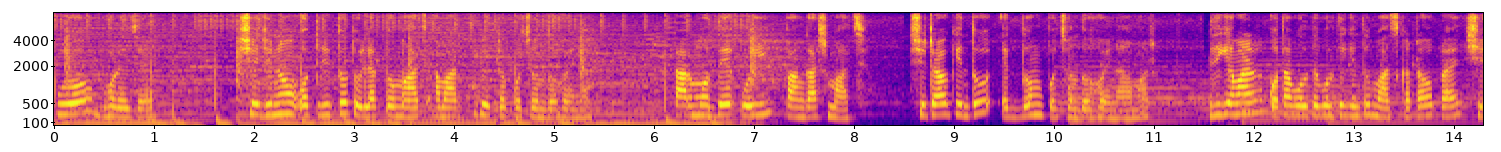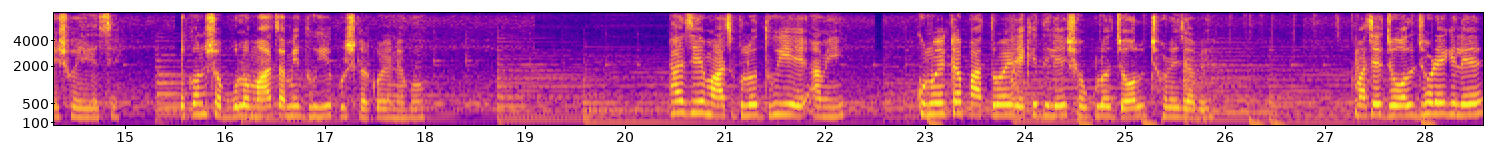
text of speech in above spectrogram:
পুরো ভরে যায়। সেজন্য অতিরিক্ত তৈলাক্ত মাছ আমার খুব একটা পছন্দ হয় না। তার মধ্যে ওই পাঙ্গাস মাছ, সেটাও কিন্তু একদম পছন্দ হয় না আমার। এদিকে আমার কথা বলতে বলতে কিন্তু মাছ কাটাও প্রায় শেষ হয়ে গেছে। এখন সবগুলো মাছ আমি ধুয়ে পরিষ্কার করে নেব। যে মাছগুলো ধুয়ে আমি কোনো একটা পাত্রয় রেখে দিলে সবগুলো জল ঝরে যাবে। মাছের জল ঝরে গেলে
